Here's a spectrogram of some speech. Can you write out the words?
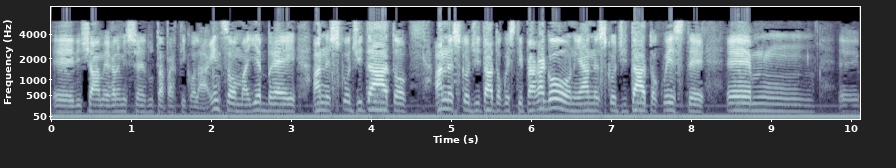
eh, diciamo, era una missione tutta particolare. Insomma, gli ebrei hanno escogitato, hanno escogitato questi paragoni, hanno escogitato queste... Ehm, eh,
